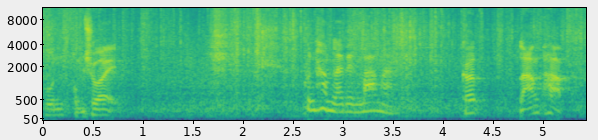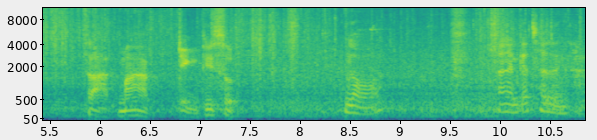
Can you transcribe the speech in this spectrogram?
คุณผมช่วย คุณทำอะไรเป็นบ้างอะก็ล้างผักสะอาดมากเก่งที่สุด หรอถ้างั้นก็เชิญค่ะ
